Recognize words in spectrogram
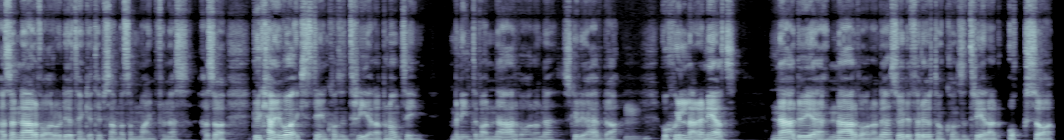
alltså närvaro. Det tänker jag typ samma som mindfulness. Alltså, du kan ju vara extremt koncentrerad på någonting, men inte vara närvarande, skulle jag hävda. Mm. Och skillnaden är att när du är närvarande så är du förutom koncentrerad också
